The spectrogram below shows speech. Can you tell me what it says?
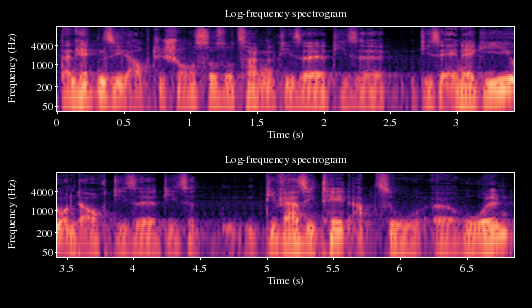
dann hätten sie auch die Chance, sozusagen diese, diese, diese Energie und auch diese, diese Diversität abzuholen.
